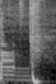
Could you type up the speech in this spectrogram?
The spirit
